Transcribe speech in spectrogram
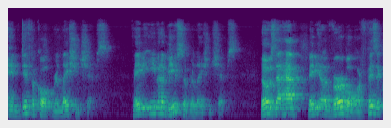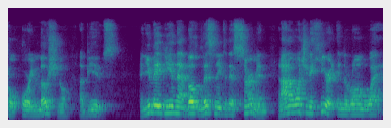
and difficult relationships, maybe even abusive relationships. Those that have maybe a verbal or physical or emotional abuse. And you may be in that boat listening to this sermon, and I don't want you to hear it in the wrong way.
